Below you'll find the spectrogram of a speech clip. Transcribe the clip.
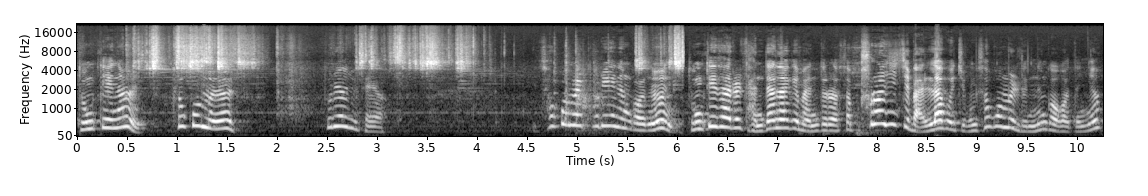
동태는 소금을 뿌려주세요. 소금을 뿌리는 거는 동태살을 단단하게 만들어서 풀어지지 말라고 지금 소금을 넣는 거거든요.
